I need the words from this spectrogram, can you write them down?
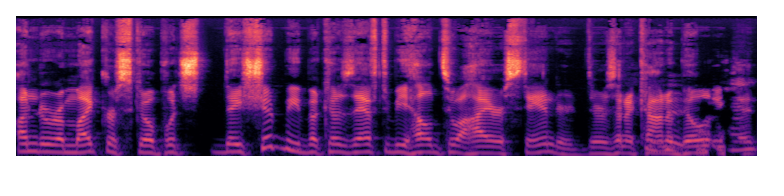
under a microscope which they should be because they have to be held to a higher standard. There's an accountability that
